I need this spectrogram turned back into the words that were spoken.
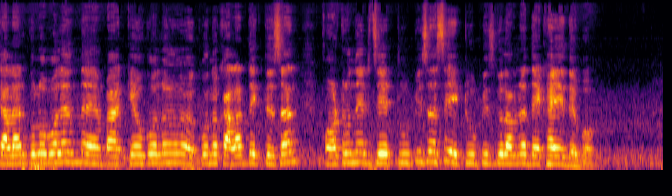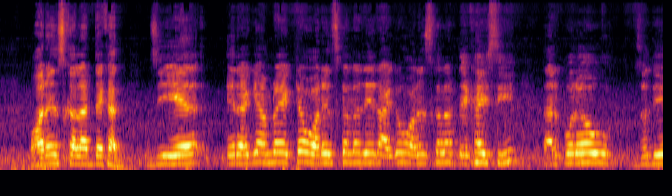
কালারগুলো বলেন বা কেউ কোনো কালার দেখতে চান কটনের যে টু পিস আছে, এই টু পিসগুলো আমরা দেখাই দেবো। অরেঞ্জ কালার দেখান। যে এর আগে আমরা একটা অরেঞ্জ কালারের আগেও অরেঞ্জ কালার দেখাইছি। তারপরেও যদি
